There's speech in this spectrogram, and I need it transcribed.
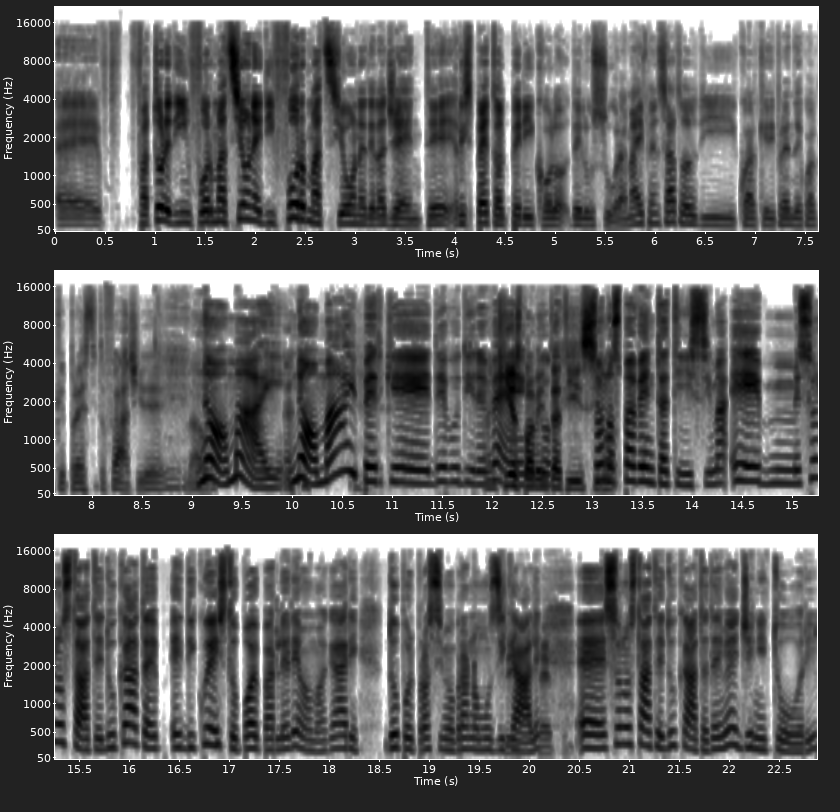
eh, fattore di informazione e di formazione della gente rispetto al pericolo dell'usura. Hai mai pensato di, qualche, di prendere qualche prestito facile? Laura? No, mai, no, mai perché devo dire, Anch'io vengo, spaventatissimo. sono spaventatissima e mh, sono stata educata e, e di questo poi parleremo magari dopo il prossimo brano musicale. Sì, certo. Eh, sono stata educata dai miei genitori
